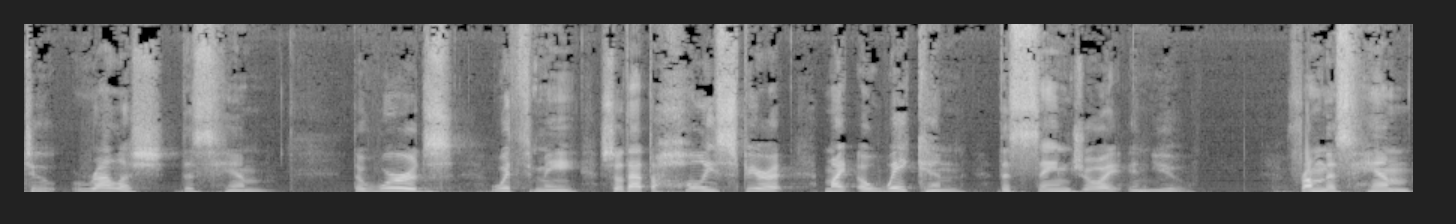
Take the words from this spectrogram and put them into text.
to relish this hymn. The words with me, so that the Holy Spirit might awaken the same joy in you. From this hymn,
